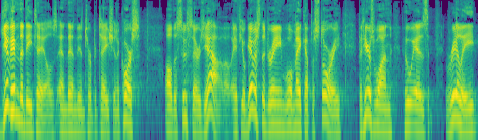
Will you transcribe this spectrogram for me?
give him the details and then the interpretation. Of course, all the soothsayers, yeah, if you'll give us the dream, we'll make up a story. But here's one who is really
